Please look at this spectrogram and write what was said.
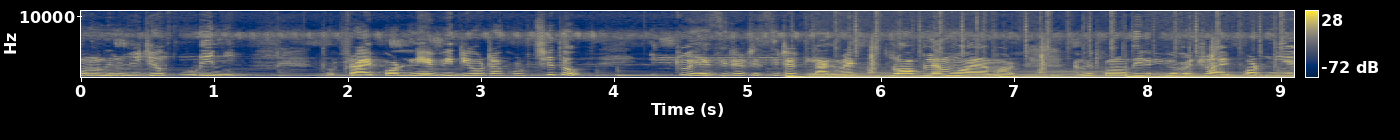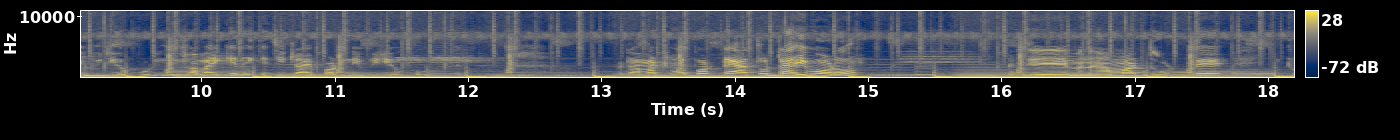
কোনোদিন ভিডিও করিনি। তো ট্রাইপড নিয়ে ভিডিওটা করছি তো, একটু হেজিটেট হেজিটেট লাগে মানে একটু প্রবলেম হয় আমার। আমি কোনোদিন এইভাবে ট্রাইপড নিয়ে ভিডিও করিনি। সবাইকে দেখেছি ট্রাইপড নিয়ে ভিডিও করতে। বাট আমার ট্রাইপডটা এতটাই বড় যে মানে আমার ধরতে একটু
